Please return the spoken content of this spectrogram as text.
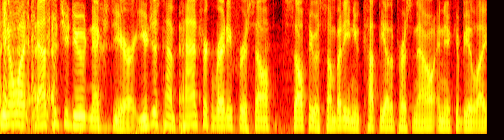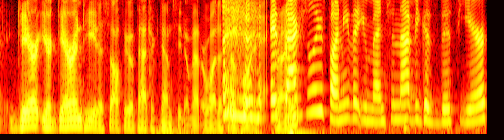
you know what? That's what you do next year. You just have Patrick ready for a self selfie with somebody, and you cut the other person out, and it could be like, gar- you're guaranteed a selfie with Patrick Dempsey, no matter what. At that point, It's right? actually funny that you mentioned that because this year,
